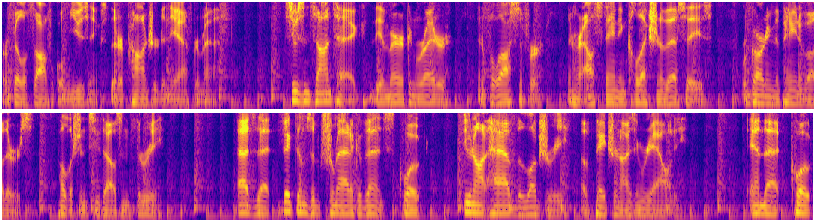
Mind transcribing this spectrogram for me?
or philosophical musings that are conjured in the aftermath. Susan Sontag, the American writer and philosopher, in her outstanding collection of essays regarding the pain of others, published in 2003, adds that victims of traumatic events, quote, do not have the luxury of patronizing reality, and that, quote,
